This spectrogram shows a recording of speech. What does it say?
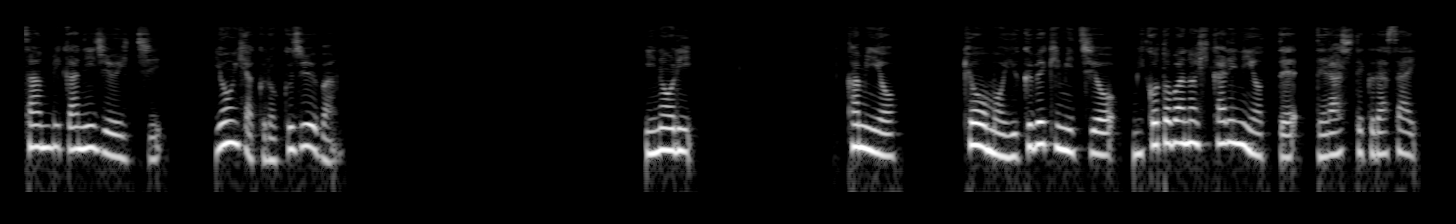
賛美歌21、460番。祈り。神よ、今日も行くべき道を御言葉の光によって照らしてください。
